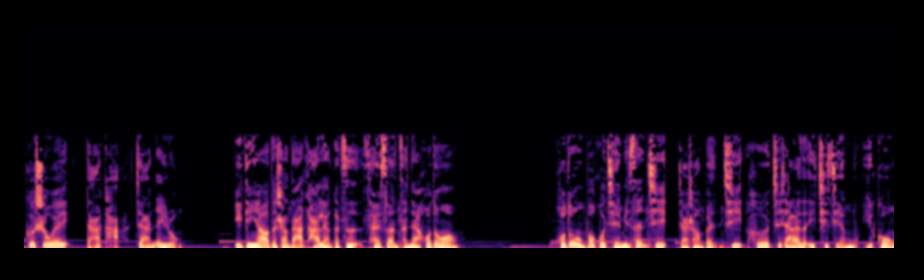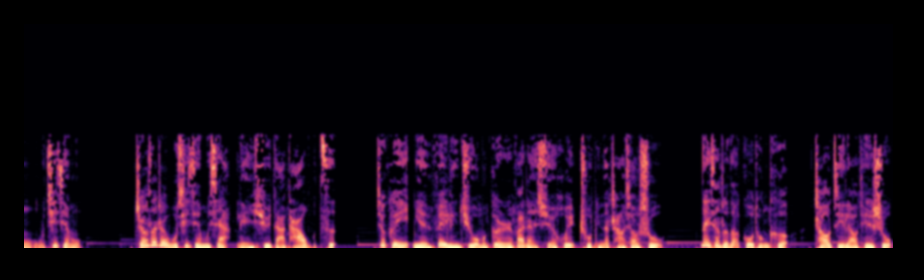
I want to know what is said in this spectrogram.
格式为打卡加内容，一定要带上“打卡”两个字才算参加活动哦。活动包括前面三期加上本期和接下来的一期节目，一共五期节目。只要在这五期节目下连续打卡五次，就可以免费领取我们个人发展学会出品的畅销书《内向者的沟通课》《超级聊天术》。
